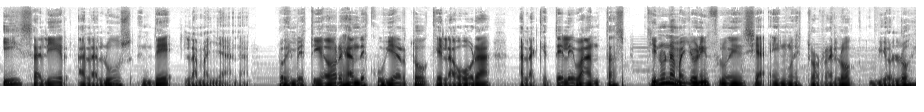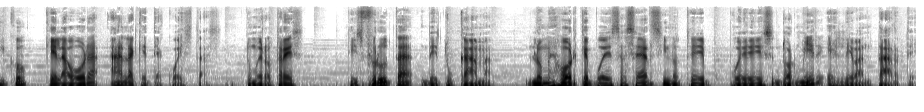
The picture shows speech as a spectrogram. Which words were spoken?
y salir a la luz de la mañana. Los investigadores han descubierto que la hora a la que te levantas tiene una mayor influencia en nuestro reloj biológico que la hora a la que te acuestas. Número 3. Disfruta de tu cama. Lo mejor que puedes hacer si no te puedes dormir es levantarte.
